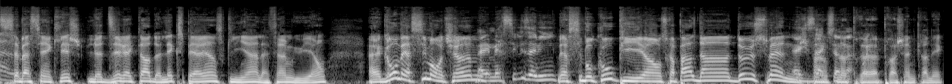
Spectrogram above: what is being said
Sébastien Clich, le directeur de l'expérience client à la ferme Guyon. Un gros merci, mon chum. Ben, merci les amis. Merci beaucoup, puis euh, on se reparle dans deux semaines, je pense, notre euh, prochaine chronique.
